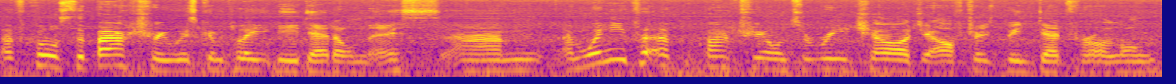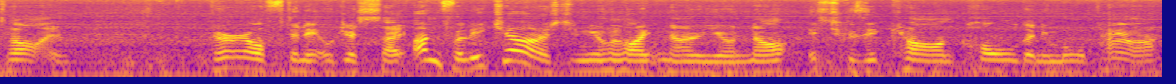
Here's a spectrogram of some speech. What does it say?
Of course the battery was completely dead on this um, and when you put a battery on to recharge it after it's been dead for a long time very often it will just say I'm fully charged and you're like no you're not it's because it can't hold any more power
